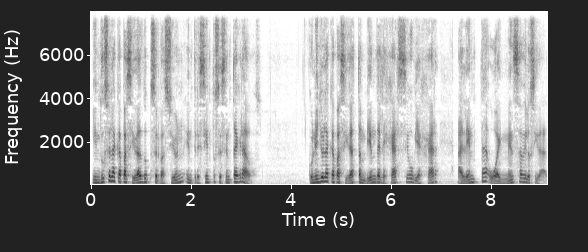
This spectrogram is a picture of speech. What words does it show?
induce la capacidad de observación en 360 grados. Con ello la capacidad también de alejarse o viajar a lenta o a inmensa velocidad.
